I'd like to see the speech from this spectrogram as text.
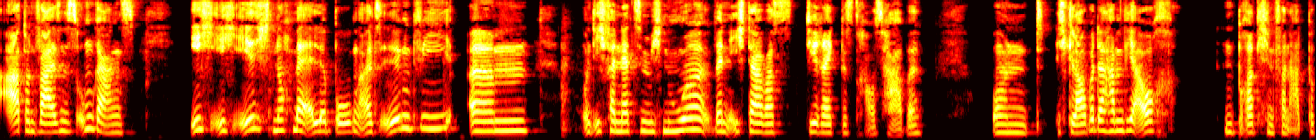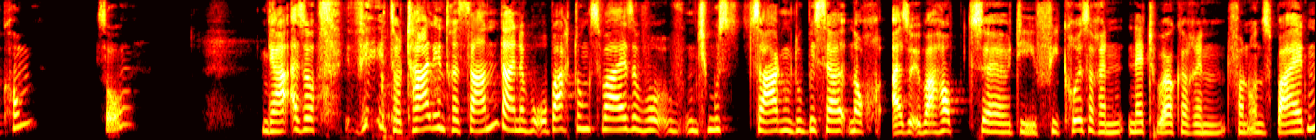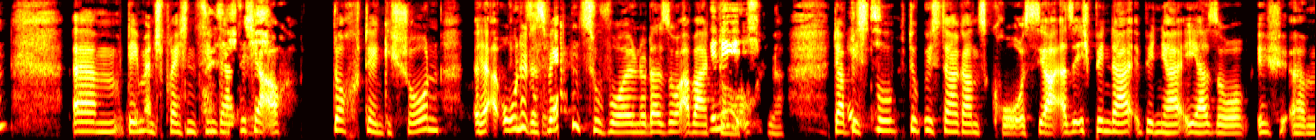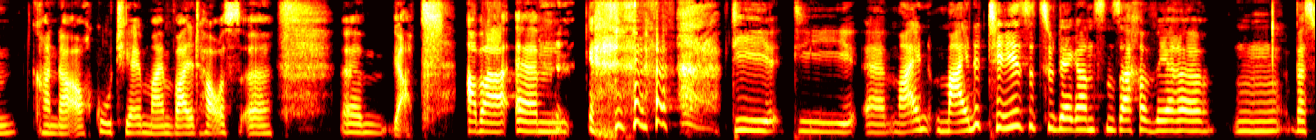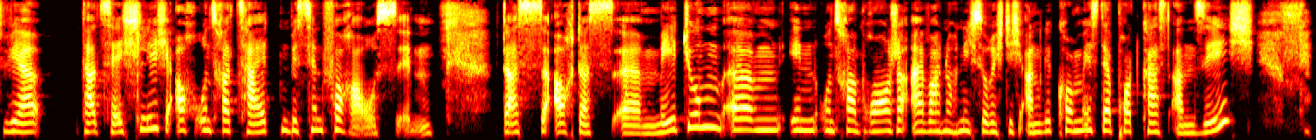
Art und Weisen des Umgangs. Ich, ich, ich, noch mehr Ellenbogen als irgendwie. Ähm, und ich vernetze mich nur, wenn ich da was Direktes draus habe. Und ich glaube, da haben wir auch ein Bröckchen von abbekommen. So. Ja, also total interessant deine Beobachtungsweise. Wo ich muss sagen, du bist ja noch also überhaupt äh, die viel größere Networkerin von uns beiden. Ähm, dementsprechend sind da sicher nicht. auch doch, denke ich schon, äh, ohne das werten zu wollen oder so, aber nee, doch, nee, ich, ja. da bist du, du bist da ganz groß, ja. Also ich bin da, bin ja eher so, ich ähm, kann da auch gut hier in meinem Waldhaus, äh, ähm, ja. Aber ähm, die, die, äh, mein, meine These zu der ganzen Sache wäre, mh, hm, dass wir tatsächlich auch unserer Zeit ein bisschen voraus sind dass auch das äh, Medium ähm, in unserer Branche einfach noch nicht so richtig angekommen ist, der Podcast an sich,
